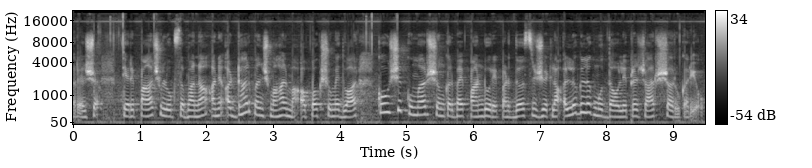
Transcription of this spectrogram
કરે છે. ત્યારે પાંચ લોકસભાના અને અઢાર પંચમહાલમાં અપક્ષ ઉમેદવાર કૌશિક કુમાર શંકરભાઈ પાંડોરે પણ દસ જેટલા અલગ અલગ મુદ્દાઓ લઈ પ્રચાર શરૂ કર્યો.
